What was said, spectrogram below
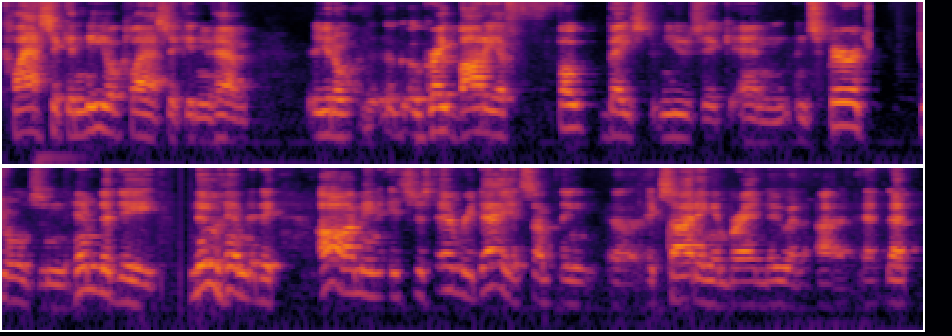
classic and neoclassic, and you have, you know, a, great body of folk-based music and, and spirituals and hymnody, new hymnody. Oh, I mean, it's just every day it's something uh, exciting and brand new, and I, that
